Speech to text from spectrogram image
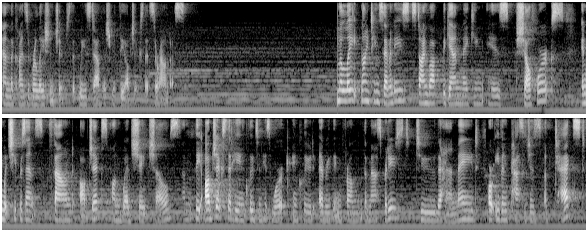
and the kinds of relationships that we establish with the objects that surround us. In the late 1970s, Steinbach began making his shelf works in which he presents found objects on wedge-shaped shelves. Um, the objects that he includes in his work include everything from the mass-produced to the handmade, or even passages of text,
